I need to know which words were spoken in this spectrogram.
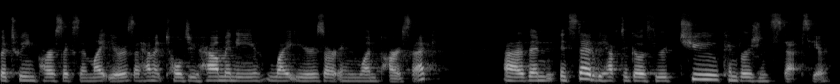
between parsecs and light years, I haven't told you how many light years are in one parsec, uh, then instead we have to go through two conversion steps here.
